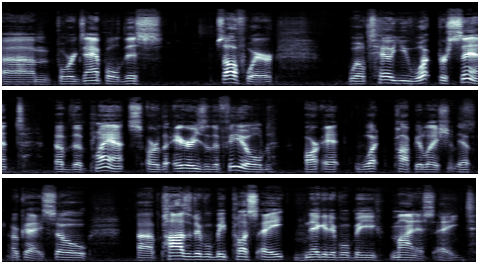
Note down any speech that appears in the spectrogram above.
Um, for example, this software will tell you what percent of the plants or the areas of the field are at what population. Yep. Okay, so uh, positive will be plus 8 negative will be minus eight.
